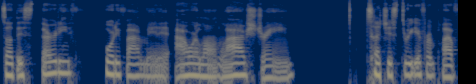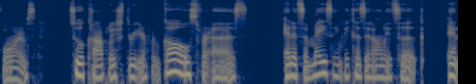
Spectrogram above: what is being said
So this 30, 45 minute, hour long live stream touches three different platforms to accomplish three different goals for us. And it's amazing because it only took an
